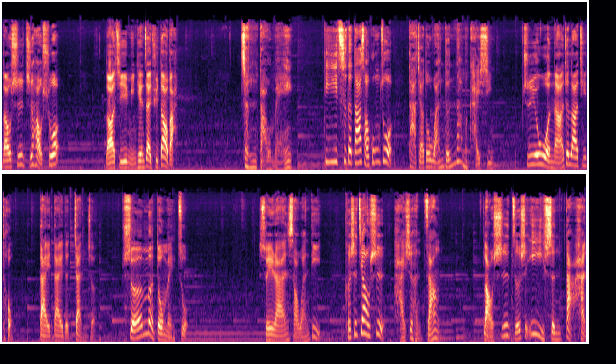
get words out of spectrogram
老师只好说。垃圾明天再去倒吧。真倒霉！第一次的打扫工作，大家都玩得那么开心，只有我拿着垃圾桶，呆呆的站着，什么都没做。虽然扫完地，可是教室还是很脏。老师则是一身大汗。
